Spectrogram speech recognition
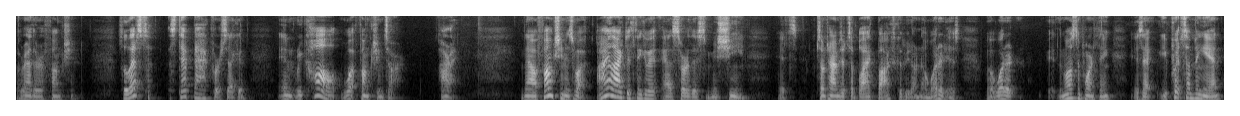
but rather a function. So let's step back for a second and recall what functions are. All right. Now a function is what? I like to think of it as sort of this machine. It's sometimes it's a black box because we don't know what it is, but what it the most important thing is that you put something in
